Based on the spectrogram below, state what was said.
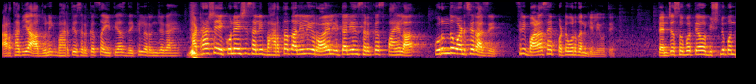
अर्थात या आधुनिक भारतीय सर्कसचा इतिहास देखील रंजक आहे. अठराशे एकोणऐंशी साली भारतात आलेली रॉयल इटालियन सर्कस पाहायला कुरुंदवाडचे राजे श्री बाळासाहेब पटवर्धन गेले होते. त्यांच्यासोबत तेव्हा विष्णुपंत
